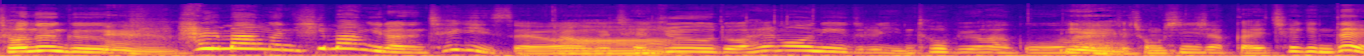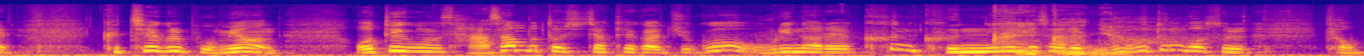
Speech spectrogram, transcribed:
저는 그 예. 할망은 희망이라는 책이 있어요. 아. 그 제주도 할머니들을 인터뷰하고 예. 하는 이제 정신 작가의 책인데 그 책을 보면 어떻게 보면 4.3부터 시작해가지고 우리나라의 큰 근현대사를. 모든 것을 겪,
